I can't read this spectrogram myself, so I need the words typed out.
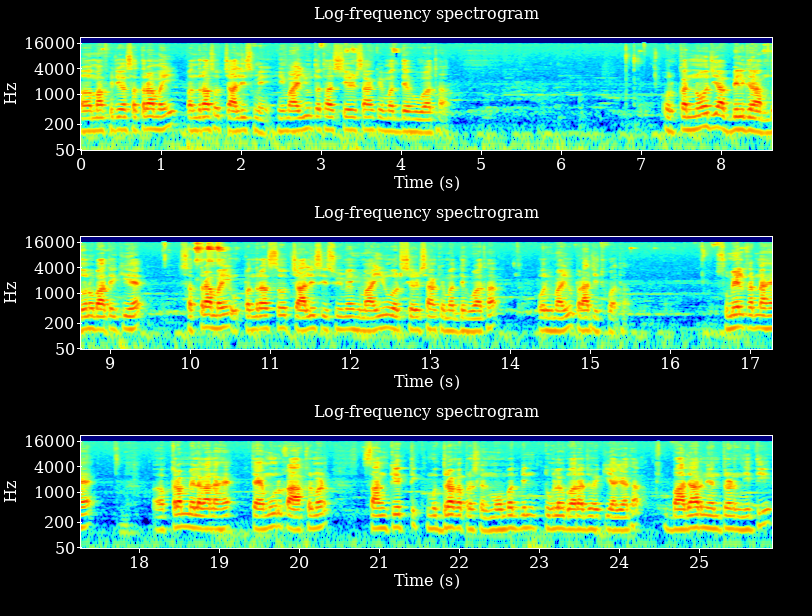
माफ़ कीजिएगा 17 मई 1540 में। हिमायू तथा शेरशाह के मध्य हुआ था। और कन्नौज या बिलग्राम, दोनों बात ही है। 17 मई 1540 ईस्वी में हिमायू और शेरशाह के मध्य हुआ था और हिमायू पराजित हुआ था। सुमेल करना है क्रम में लगाना है। तैमूर का आक्रमण, सांकेतिक मुद्रा का प्रचलन, मोहम्मद बिन तुगलक द्वारा जो है किया गया था। बाज़ार नियंत्रण नीति,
